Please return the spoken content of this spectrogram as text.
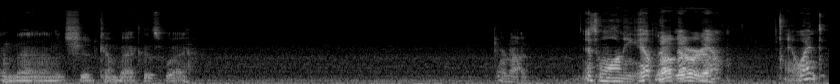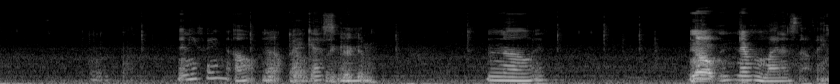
and then it should come back this way. Or not. It's wanting. Yep. Oh, Yep, there we go. Yep. It went. Anything? Oh no, I guess think. I can. No. It, Nope. no, never mind. It's nothing.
